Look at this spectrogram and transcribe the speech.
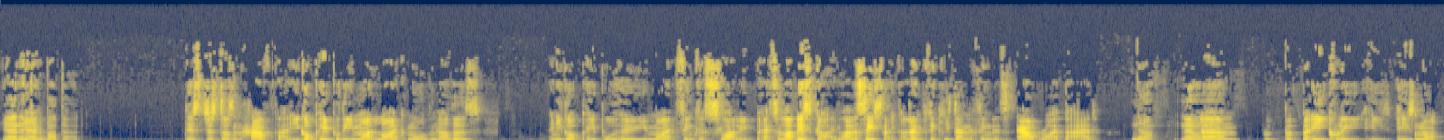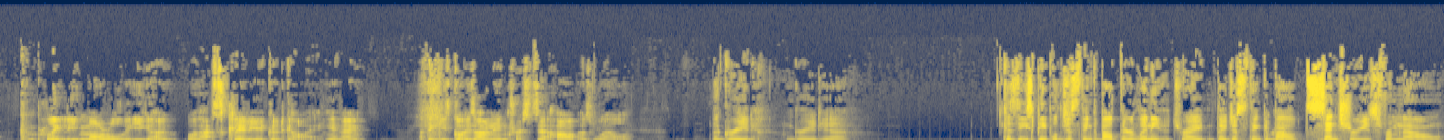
Yeah, I didn't Yeah. think about that. this just doesn't have that. You got people that you might like more than others, and you got people who you might think are slightly better, like this guy, like the sea snake. I don't think he's done anything that's outright bad, No, no, no. um, but, but but equally, he's he's not completely moral. That you go, well, that's clearly a good guy. You know, I think he's got his own interests at heart as well. Agreed. Agreed. Yeah. Because these people just think about their lineage, right? They just think about centuries from now,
